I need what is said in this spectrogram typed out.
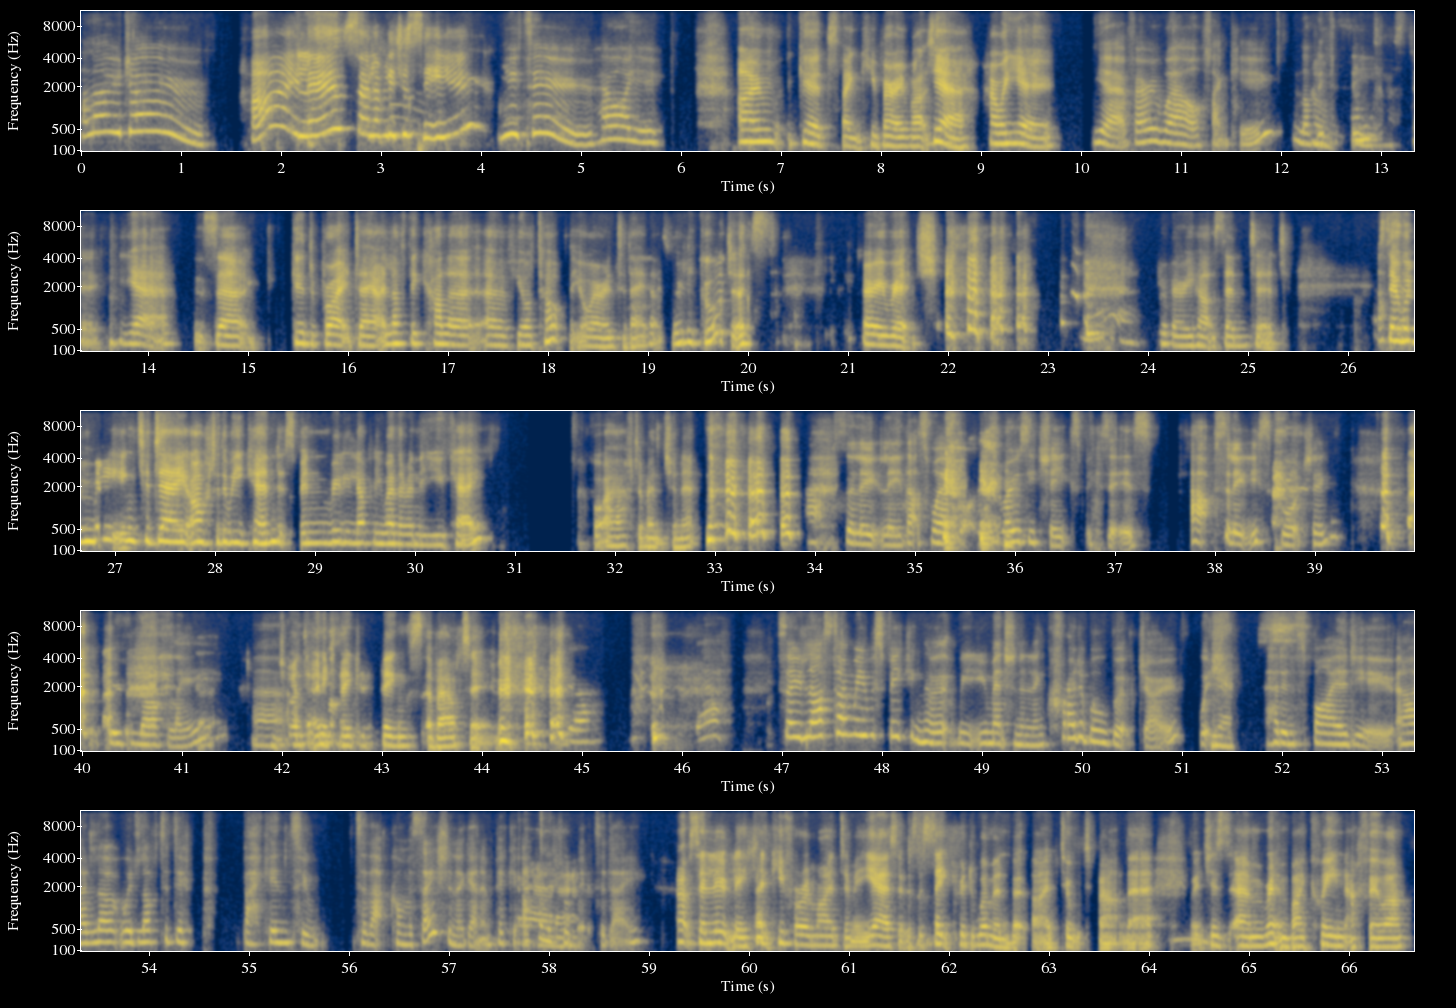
Hello, Jo. Hi, Liz. So lovely to see you. You too. How are you? I'm good. Thank you very much. Yeah. How are you? Yeah, very well. Thank you. Lovely oh, to see fantastic. you. Yeah. It's a good, bright day. I love the colour of your top that you're wearing today. That's really gorgeous. very rich. yeah. You're very heart centered. So we're meeting today after the weekend. It's been really lovely weather in the UK. I thought I have to mention it. absolutely. That's why I've got these rosy cheeks because it is absolutely scorching. it is lovely. Uh, I'm trying to only say good things about it. yeah. yeah. So last time we were speaking, we, you mentioned an incredible book, Jo, which yes. had inspired you, and I love. We'd love to dip back into to that conversation again and pick it yeah. up a little bit today. Absolutely. Thank you for reminding me. Yes, it was the Sacred Woman book that I talked about there, which is um, written by Queen Afua.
